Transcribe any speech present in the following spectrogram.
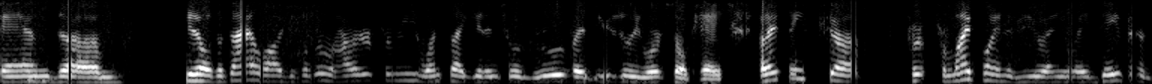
and um, you know the dialogue is a little harder for me. Once I get into a groove, it usually works okay. But I think, uh, for, from my point of view, anyway, David's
